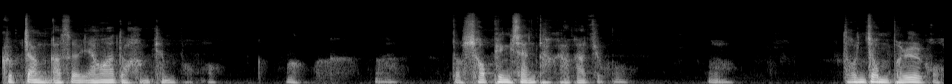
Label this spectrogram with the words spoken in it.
극장 가서 영화도 한 편 보고 또 쇼핑센터 가가지고 돈 좀 벌고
